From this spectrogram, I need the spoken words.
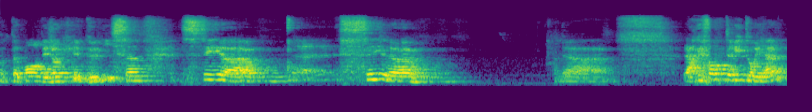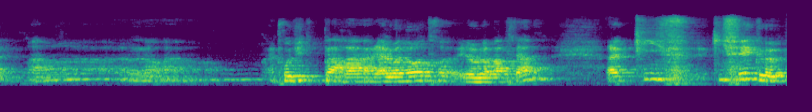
notamment des gens qui viennent de Nice, hein, c'est c'est la, réforme territoriale, hein, euh, introduite par euh, la loi NOTRe et la loi MAPTAM, euh, qui, fait que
